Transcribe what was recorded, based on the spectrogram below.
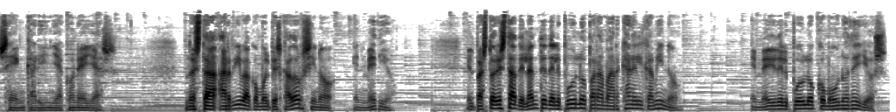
se encariña con ellas. No está arriba como el pescador, sino en medio. El pastor está delante del pueblo para marcar el camino, en medio del pueblo como uno de ellos,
